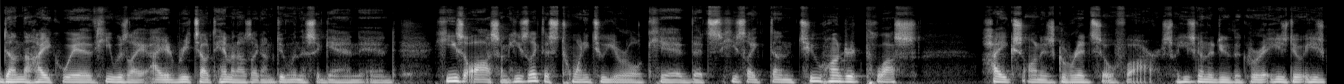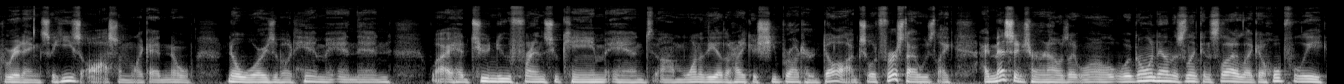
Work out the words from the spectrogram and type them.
done the hike with, he was like, I had reached out to him and I was like, I'm doing this again, and he's awesome. He's like this 22 year old kid that's he's like done 200 plus hikes on his grid so far. So he's going to do the grid. He's doing he's gridding. So he's awesome. Like I had no no worries about him. And then well, I had two new friends who came, and um, one of the other hikers she brought her dog. So at first I was like, I messaged her and I was like, well, we're going down this Lincoln slide. Like uh, hopefully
